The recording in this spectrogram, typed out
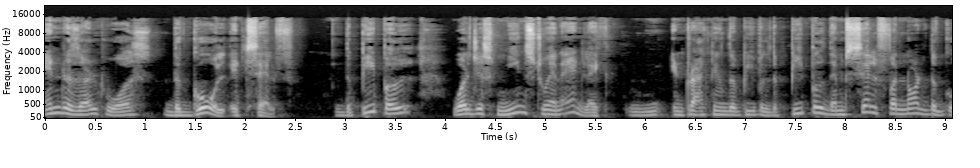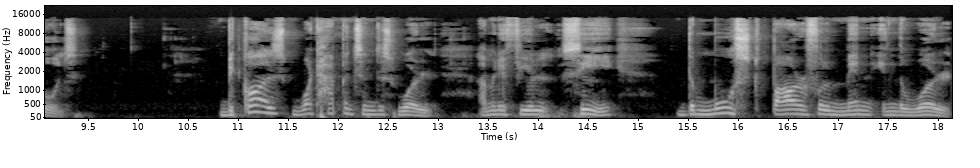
end result was the goal itself. The people were just means to an end, like interacting with the people. The people themselves were not the goals. Because what happens in this world, I mean, if you'll see the most powerful men in the world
